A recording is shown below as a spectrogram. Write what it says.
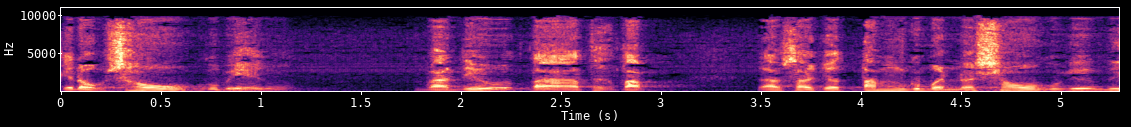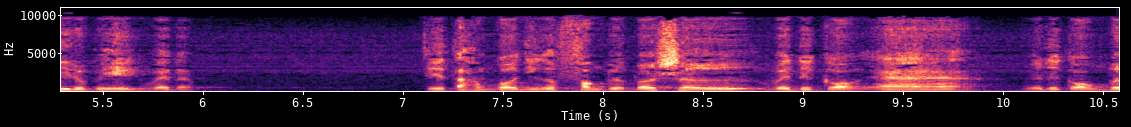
cái độ sâu của biển. Và nếu ta thực tập làm sao cho tâm của mình nó sâu cũng giống như biển vậy đó. Thì ta không có những cái phân biệt đối xử với đứa con a, với đứa con b.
